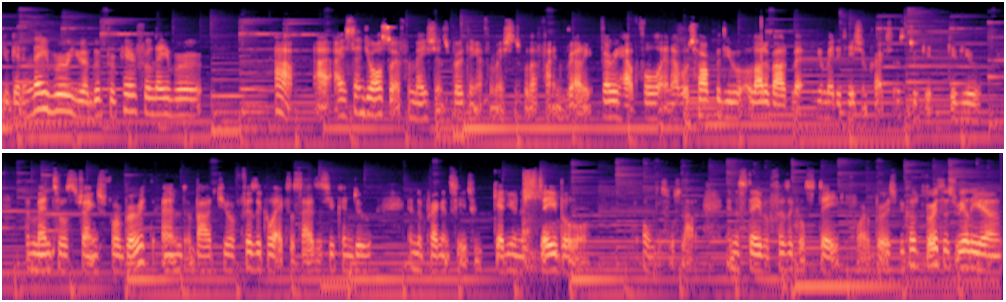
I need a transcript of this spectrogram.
you get in labor you are good prepared for labor Ah, I, I send you also affirmations, birthing affirmations, what I find really very helpful. And I will talk with you a lot about me- your meditation practice to give, give you the mental strength for birth and about your physical exercises you can do in the pregnancy to get you in a stable oh this was loud in a stable physical state for birth because birth is really a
